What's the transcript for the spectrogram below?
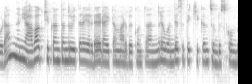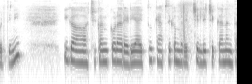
ಕೂಡ. ನಾನು ಯಾವಾಗ ಚಿಕನ್ ತಂದರೂ ಈ ಥರ ಎರಡೆರಡು ಐಟಮ್ ಮಾಡಬೇಕು ಅಂತ ಅಂದರೆ ಒಂದೇ ಸತಿ ಚಿಕನ್ ಸುಂಡಿಸ್ಕೊಂಬಿಡ್ತೀನಿ ಈಗ ಚಿಕನ್ ಕೂಡ ರೆಡಿ ಆಯಿತು. ಕ್ಯಾಪ್ಸಿಕಮ್ ರೆಡ್ ಚಿಲ್ಲಿ ಚಿಕನ್ ಅಂತ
